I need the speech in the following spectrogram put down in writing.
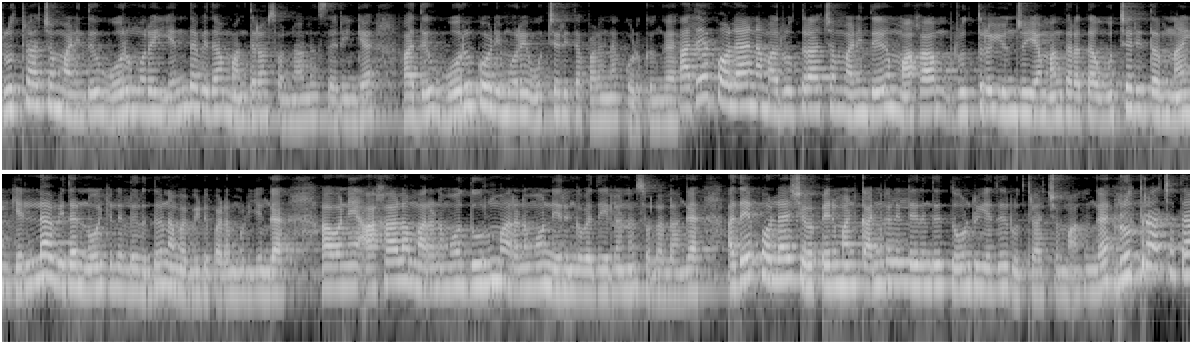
ருத்ராட்சம் அணிந்து ஒரு முறை எந்தவித மந்திரம் சொன்னாலும் சரிங்க. அது ஒரு கோடி முறை உச்சரித்த பலனை கொடுக்குங்க. அதே போல் நம்ம ருத்ராட்சம் அணிந்து மகா ருத்ரயுஞ்சய மந்திரத்தை உச்சரித்தோம்னா எல்லா வித நோய்களிலிருந்து நம்ம விடுபட முடியுங்க. அவனை அகால மரணமோ துர்மரணமோ நெருங்குவது இல்லைன்னு சொல்லலாங்க. அதே போல சிவபெருமான் கண்களில் இருந்து தோன்றியது ருத்ராட்சமாகுங்க. ருத்ராட்சத்தை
